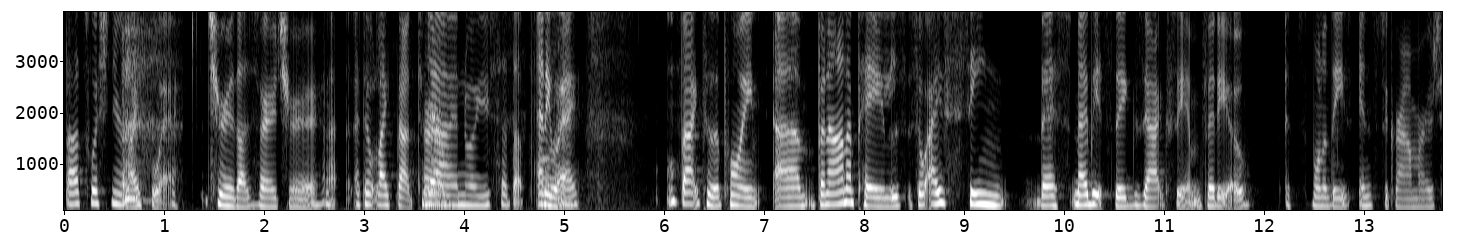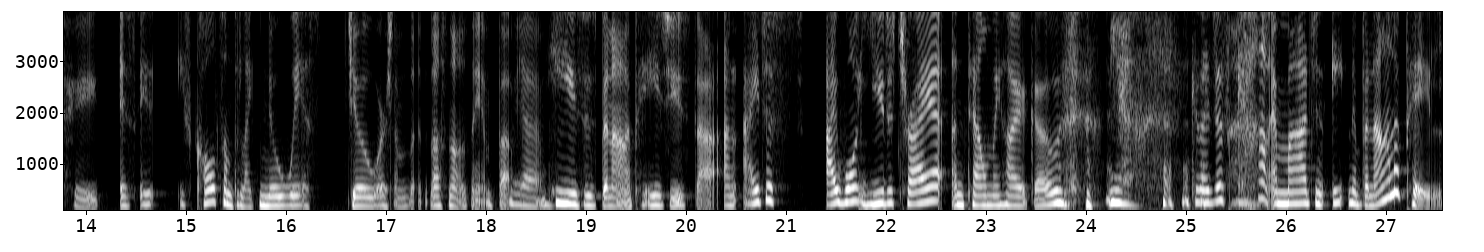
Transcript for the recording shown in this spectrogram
That's wishing your life away. True, that's very true. I- I don't like that term. Yeah, I know you said that before. Anyway, back to the point. Um, banana peels. So I've seen this. Maybe it's the exact same video. It's one of these Instagrammers who is he's called something like No Waste Joe or something. That's not his name, but Yeah. he uses banana. peel. He's used that, and I just I want you to try it and tell me how it goes Yeah. because I just can't imagine eating a banana peel.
